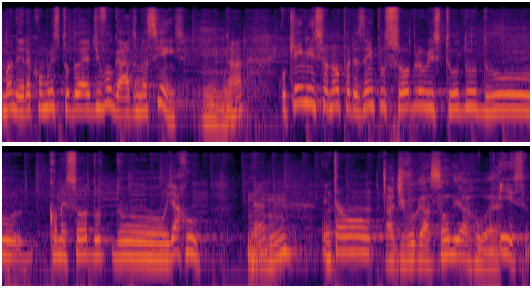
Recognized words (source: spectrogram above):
maneira como o estudo é divulgado na ciência. Tá? O Ken mencionou, por exemplo, sobre o estudo do. Começou do, do Yahoo. Né? Então, A divulgação de Yahoo é. isso.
